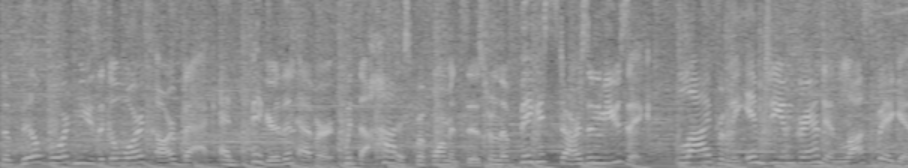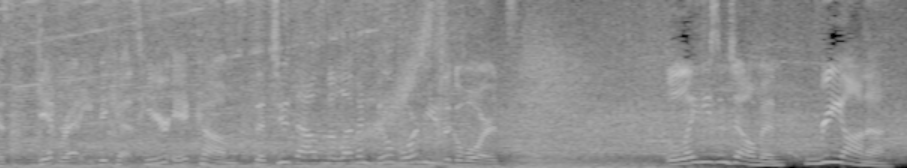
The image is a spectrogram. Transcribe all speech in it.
The Billboard Music Awards are back and bigger than ever with the hottest performances from the biggest stars in music. Live from the MGM Grand in Las Vegas. Get ready because here it comes the 2011 Billboard Music Awards. Ladies and gentlemen, Rihanna.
